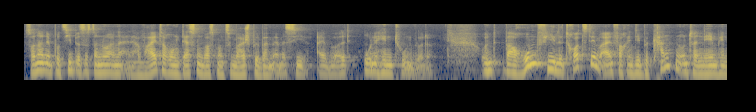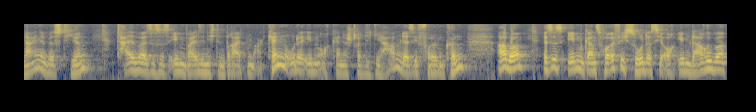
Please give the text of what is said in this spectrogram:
sondern im Prinzip ist es dann nur eine Erweiterung dessen, was man zum Beispiel beim MSCI World ohnehin tun würde. Und warum viele trotzdem einfach in die bekannten Unternehmen hinein investieren, teilweise ist es eben, weil sie nicht den breiten Markt kennen oder eben auch keine Strategie haben, der sie folgen können. Aber es ist eben ganz häufig so, dass sie auch eben darüber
